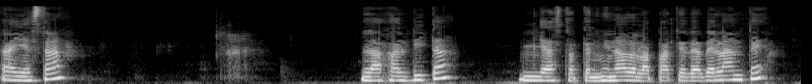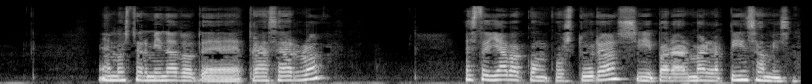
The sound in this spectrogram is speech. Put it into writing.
Ahí está. La faldita. Ya está terminado la parte de adelante hemos terminado de trazarlo. Esto ya va con costuras y para armar la pinza mismo.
